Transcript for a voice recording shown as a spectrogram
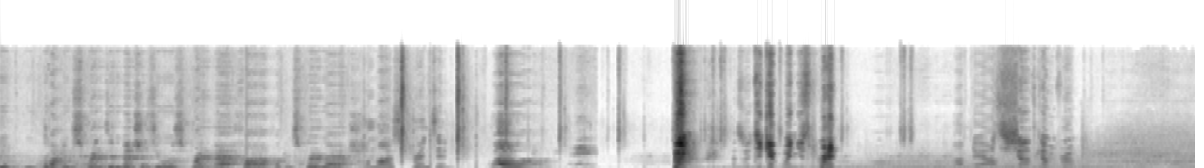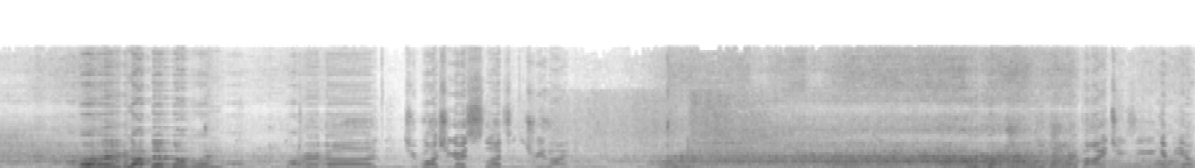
You fucking sprinting bitches? You want a sprint match? Fine, I'll fucking sprint match. I'm not sprinting. Whoa! That's what you get when you sprint. I'm down. Where's the shots coming from? Uh, you're not dead though, Blaine. Uh, to watch you guys left in the tree line. Right behind you. Think you can get me up?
